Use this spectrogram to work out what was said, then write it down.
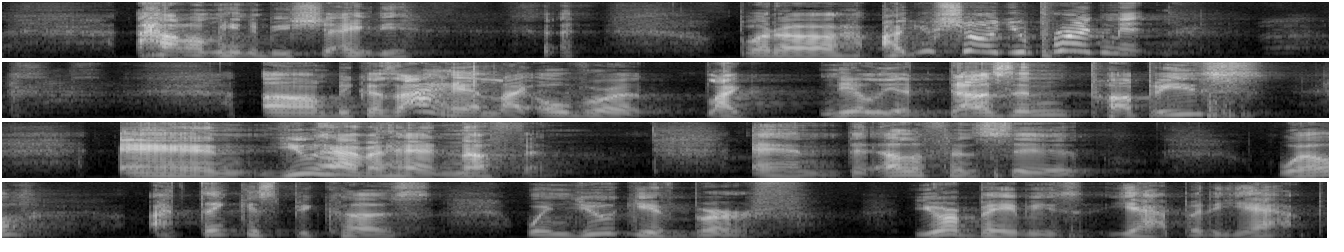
I don't mean to be shady, but uh, are you sure you're pregnant? um, because I had like over like nearly a dozen puppies, and you haven't had nothing. And the elephant said, Well, I think it's because when you give birth, your baby's yappity yap.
